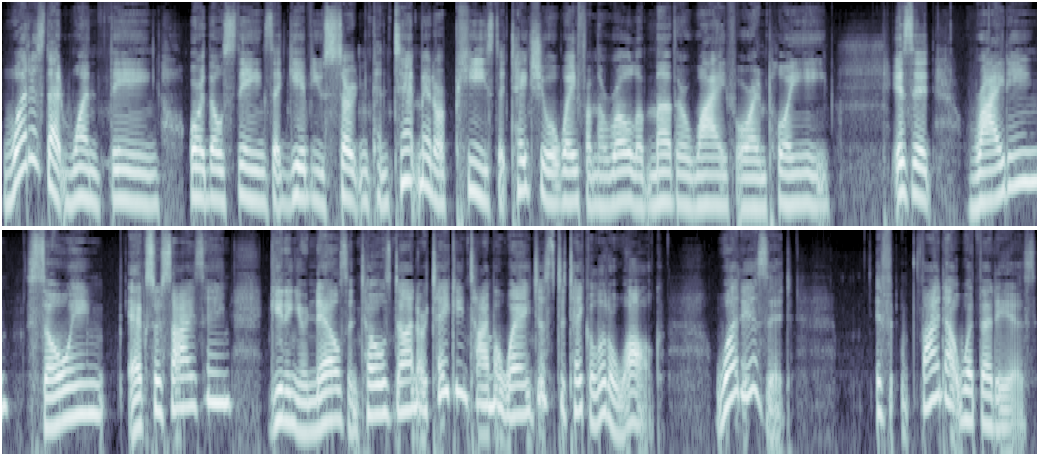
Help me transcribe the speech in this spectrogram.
What is that one thing or those things that give you certain contentment or peace that takes you away from the role of mother, wife, or employee? Is it writing, sewing, exercising, getting your nails and toes done, or taking time away just to take a little walk? What is it? If find out what that is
